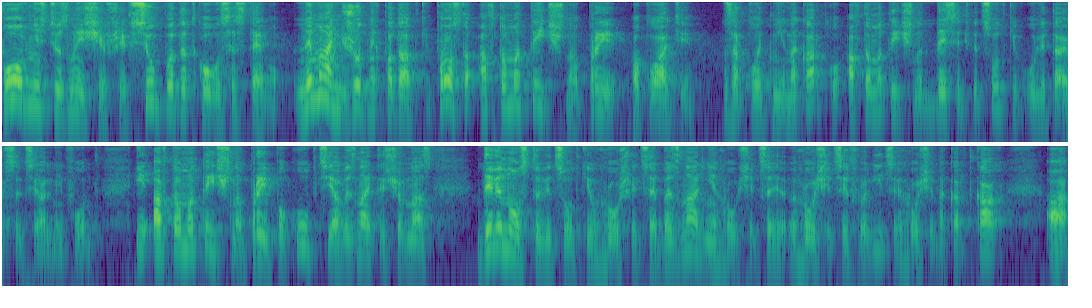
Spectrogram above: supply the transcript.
повністю знищивши всю податкову систему. Немає жодних податків. Просто автоматично при оплаті зарплатні на картку автоматично 10% улітає в соціальний фонд. І автоматично при покупці, а ви знаєте, що в нас 90% грошей це безнальні гроші, це гроші цифрові, це гроші на картках. А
